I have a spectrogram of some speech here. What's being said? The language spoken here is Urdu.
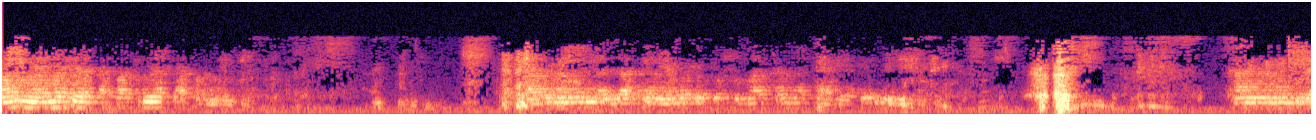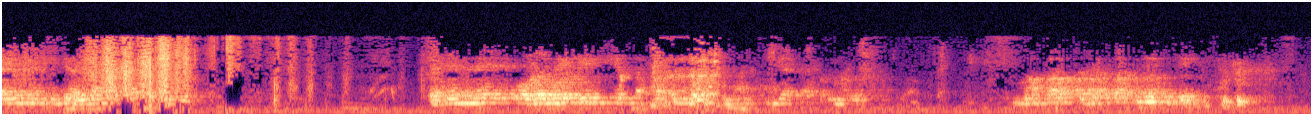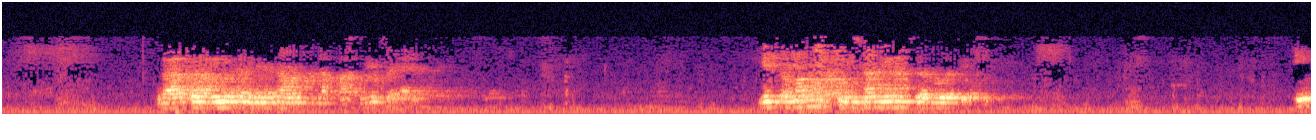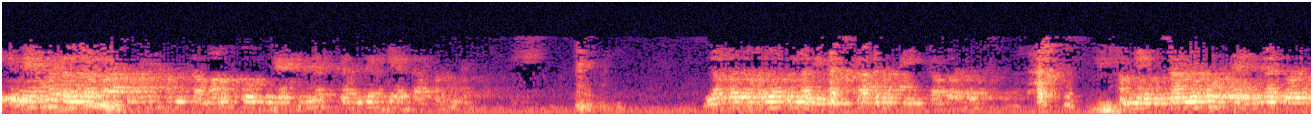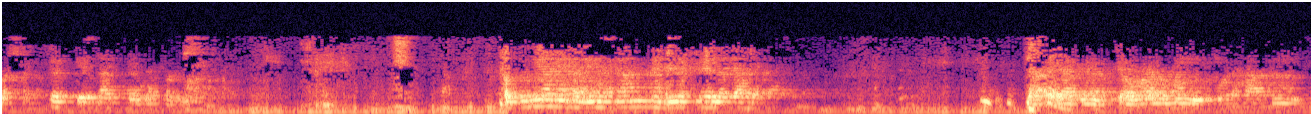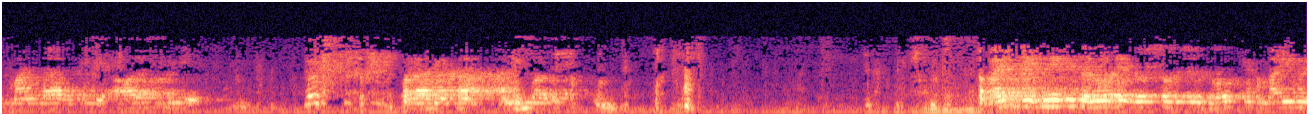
اور بے شمار نعمت اللہ پاک نے عطا فرمائی ہے؟ آدمی اللہ کی نعمتوں کو شمار کرنا چاہے تو نہیں کھانے پینے کی لائن میں چیزیں اللہ پہننے اوڑھنے کے لیے اللہ پاک نے شمار کیا تھا، فرمایا۔ ماں باپ اللہ پاک نے مجھے رات اور دن کا نظام اللہ پاک نے بنایا یہ تمام انسانی ضرورتیں ایک نعمت اللہ پاک نے ہم تمام کو محنت کرنے کی عطا فرمائی لقد خلقنا الانسان في كبد ہم نے انسانوں کو محنت اور مشقت کے ساتھ پیدا فرمایا اور دنیا میں ہر انسان محنت میں لگا ہے چوہن بھی بڑھا بھی مالدار بھی عورت بھی پڑھا لکھا علی اب دیکھنے کی ضرورت ہے دوستوں بزرگ ہو کہ ہماری میں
